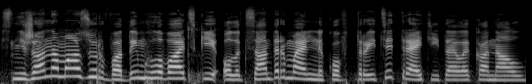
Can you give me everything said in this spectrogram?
Сніжана Мазур, Вадим Гловацький, Олександр Мельников, 33-й телеканал.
